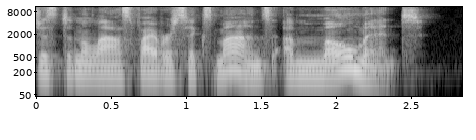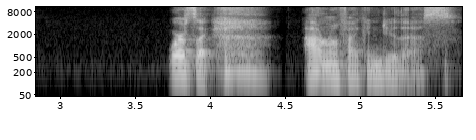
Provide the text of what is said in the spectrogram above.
just in the last five or six months a moment where it's like, I don't know if I can do this.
